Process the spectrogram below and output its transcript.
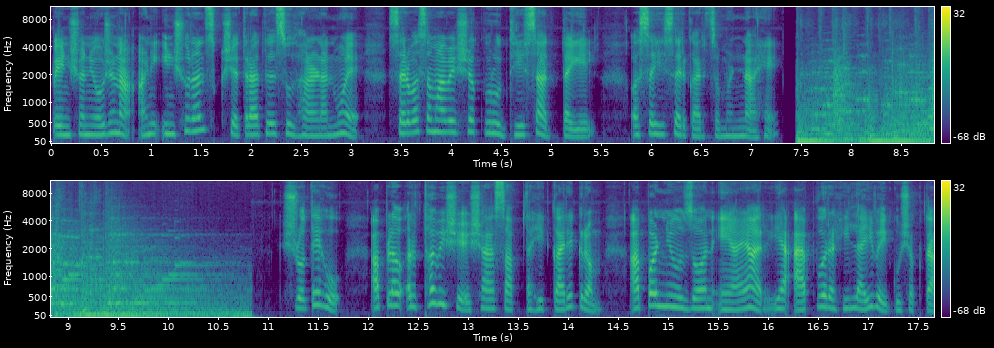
पेन्शन योजना आणि इन्शुरन्स क्षेत्रातील सुधारणांमुळे सर्वसमावेशक वृद्धी साधता येईल असंही सरकारचं म्हणणं आहे. श्रोते हो आपला अर्थविशेष हा साप्ताहिक कार्यक्रम आपण news on A I R या ॲपवरही लाईव्ह ऐकू शकता.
